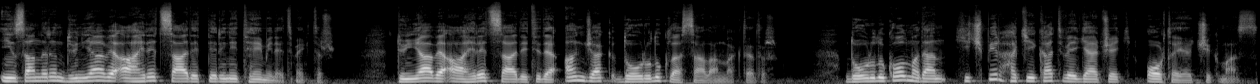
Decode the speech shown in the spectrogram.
insanların dünya ve ahiret saadetlerini temin etmektir. Dünya ve ahiret saadeti de ancak doğrulukla sağlanmaktadır. Doğruluk olmadan hiçbir hakikat ve gerçek ortaya çıkmaz.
